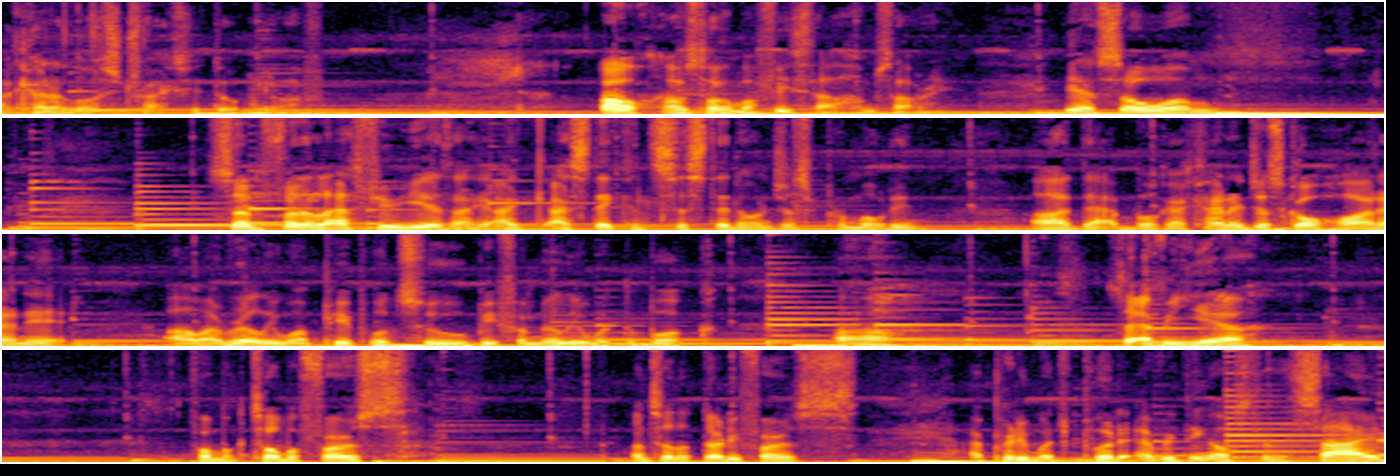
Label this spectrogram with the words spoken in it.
I kind of lost track. She threw me off. Oh, I was talking about freestyle. I'm sorry. Yeah, so um, so for the last few years, I I, I stay consistent on just promoting uh, that book. I kind of just go hard on it. Um, I really want people to be familiar with the book. Uh, so every year, from October 1st until the 31st, I pretty much put everything else to the side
